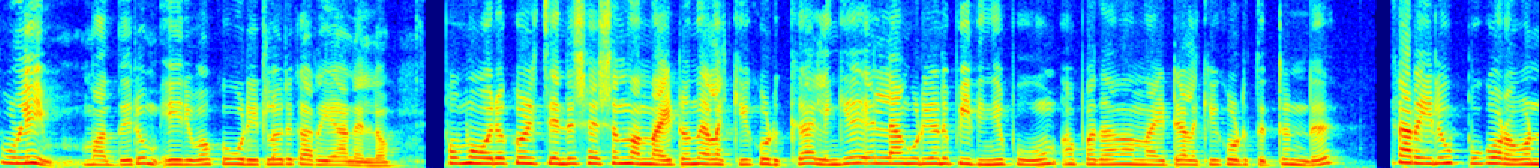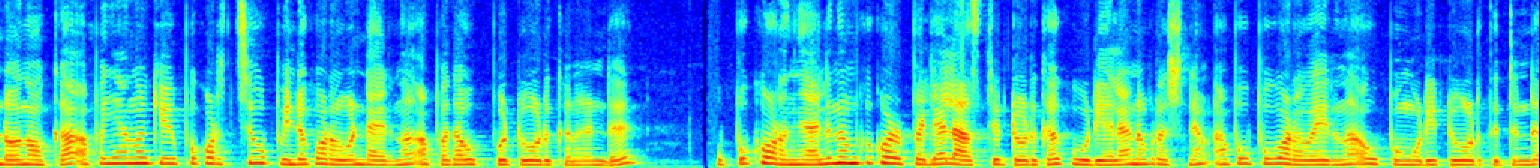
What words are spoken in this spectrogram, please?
പുളിയും മധുരവും എരിവൊക്കെ കൂടിയിട്ടുള്ള ഒരു കറിയാണല്ലോ. അപ്പോൾ മോരൊക്കെ ഒഴിച്ചതിന്റെ ശേഷം നന്നായിട്ടൊന്ന് ഇളക്കി കൊടുക്കുക. അല്ലെങ്കിൽ എല്ലാം കൂടി കൂടിയാണ് പിരിഞ്ഞ് പോവും. അപ്പോൾ അത് നന്നായിട്ട് ഇളക്കി കൊടുത്തിട്ടുണ്ട്. കറിയിൽ ഉപ്പ് കുറവുണ്ടോ നോക്കുക അപ്പോൾ ഞാൻ നോക്കിയപ്പോൾ കുറച്ച് ഉപ്പിന്റെ കുറവുണ്ടായിരുന്നു. അപ്പോൾ അതാ ഉപ്പ് ഇട്ട് കൊടുക്കുന്നുണ്ട്. ഉപ്പ് കുറഞ്ഞാലും നമുക്ക് കുഴപ്പമില്ല. ലാസ്റ്റ് ഇട്ട് കൊടുക്കുക. കൂടിയാലാണ് പ്രശ്നം. അപ്പോൾ ഉപ്പ് കുറവായിരുന്നു. ആ ഉപ്പും കൂടി ഇട്ട് കൊടുത്തിട്ടുണ്ട്.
